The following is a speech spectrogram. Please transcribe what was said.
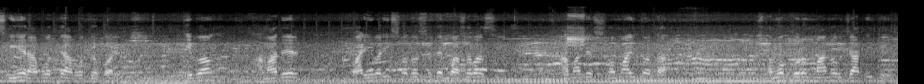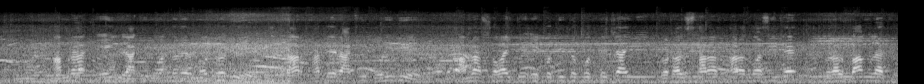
স্নেহের আবদ্ধে আবদ্ধ করে এবং আমাদের পারিবারিক সদস্যদের পাশাপাশি আমাদের সময় তথা সমগ্র মানব জাতিকে আমরা এই রাখি বন্ধনের মধ্য দিয়ে, তার হাতে রাখি পরি দিয়ে আমরা সবাইকে একত্রিত করতে চাই। টোটাল সারা ভারতবাসীকে, টোটাল বাংলাকে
